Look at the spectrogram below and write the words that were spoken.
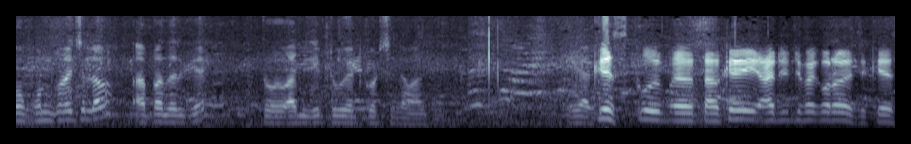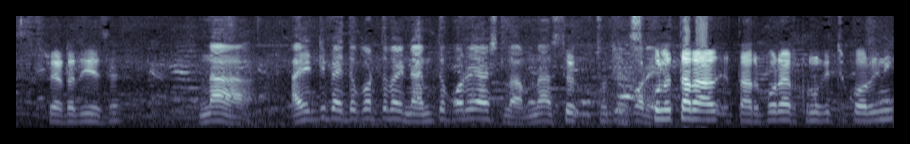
ও ফোন করেছিল আপনাদেরকে তো আমি একটু ওয়েট করছিলাম আর কি। কেস তাকে আইডেন্টিফাই করা হয়েছে? কেস এটা দিয়েছে? না আইডেন্টিফাই তো করতে পারি না আমি তো পরে আসলাম না ছুটির পরে। স্কুলে তারা তারপরে আর কোনো কিছু করেনি?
